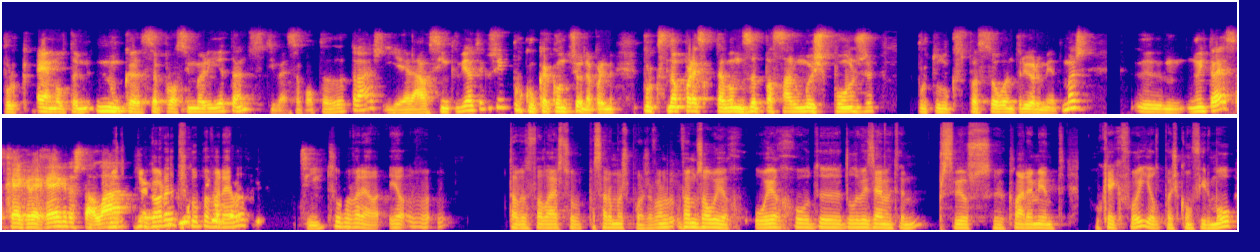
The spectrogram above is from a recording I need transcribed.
porque Hamilton nunca se aproximaria tanto se tivesse a volta de atrás, e era assim que devia ter sido, porque o que aconteceu na primeira, porque senão parece que estávamos a passar uma esponja por tudo o que se passou anteriormente, mas Hum, não interessa, regra é regra, está lá. Mas agora, desculpa, Varela. Sim. Desculpa, Varela. estava a falar sobre passar uma esponja. Vamos, vamos ao erro. O erro de, de Lewis Hamilton percebeu-se claramente o que é que foi, ele depois confirmou.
